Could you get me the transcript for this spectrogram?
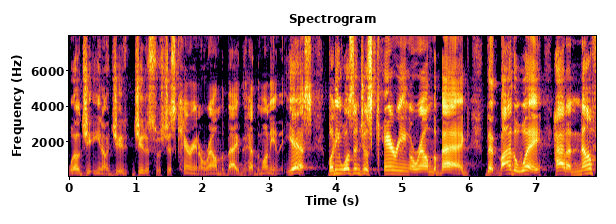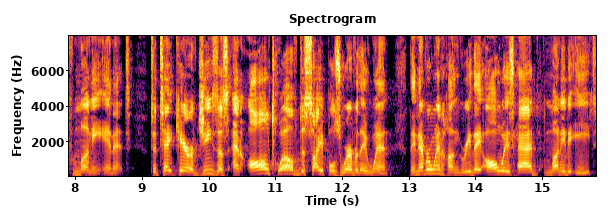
Well, you know, Judas was just carrying around the bag that had the money in it. Yes, but he wasn't just carrying around the bag that, by the way, had enough money in it to take care of Jesus and all 12 disciples wherever they went. They never went hungry. They always had money to eat.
